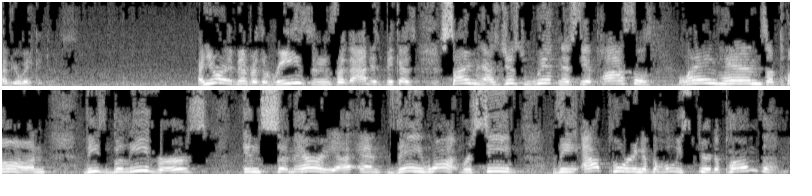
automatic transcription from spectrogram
of your wickedness." And you remember the reason for that is because Simon has just witnessed the apostles laying hands upon these believers in Samaria, and they what? Received the outpouring of the Holy Spirit upon them.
